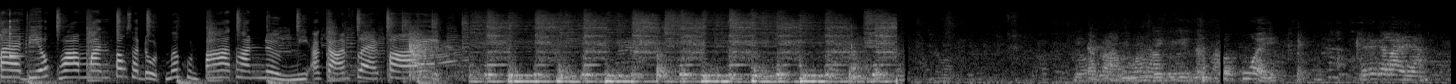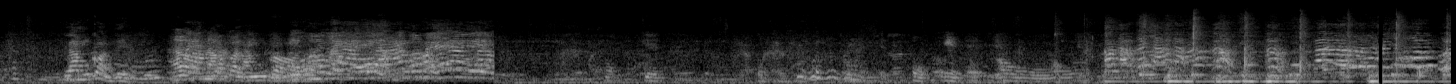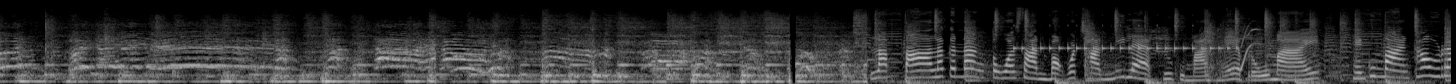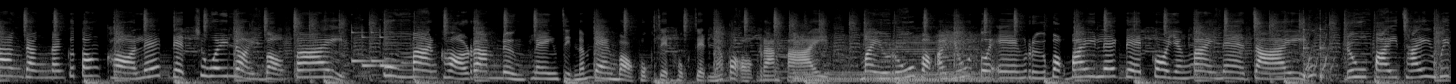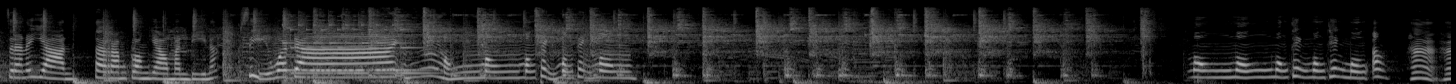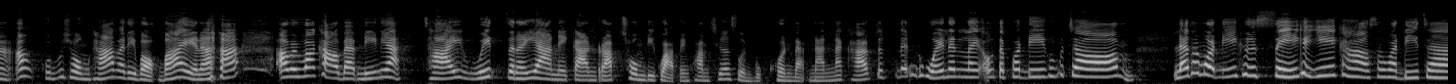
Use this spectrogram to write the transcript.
แต่เดี๋ยวความมันต้องสะดุดเมื่อคุณป้าท่านหนึ่งมีอาการแปลกไป หวยเลขอะไรอะลำก่อนดิเอาน้ำก่อนน้ำก่อนเจ็ดหกเจ็ดโอ้หลับตาแล้วก็นั่งตั วสันบอกว่าฉันนี่แหละคือกุมารเทพรู้ไหม เห็นกุมารเข้าร่างดังนั้นก็ต้องขอเลขเด็ดช่วยหน่อยบอกไป กุมารขอรำหนึ่งเพลงจิตน้ำแดงบอก 6767 แล้วก็ออกร่างไป ไม่รู้บอกอายุตัวเองหรือบอกใบเลขเด็ดก็ยังไม่แน่ใจ ดูไปใช้วิจารณญาณ แต่รำกลองยาวมันดีนะ สีวดายอื้อมองมองมองเถ่งมองเถ่งมอง งมงมงเท่งมงเท่งมงเอ้าห้าห้าเอ้าคุณผู้ชมคะไม่ได้บอกใบ้นะเอาเป็นว่าข่าวแบบนี้เนี่ยใช้วิจารณญาณในการรับชมดีกว่าเป็นความเชื่อส่วนบุคคลแบบนั้นนะคะ จะเล่นหวยเล่นอะไรเอาแต่พอดีคุณผู้ชม และทั้งหมดนี้คือสีขยี้ข่าวสวัสดีจ้า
